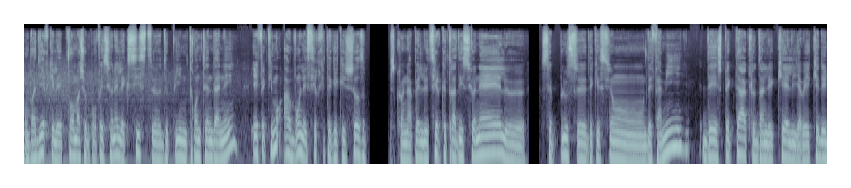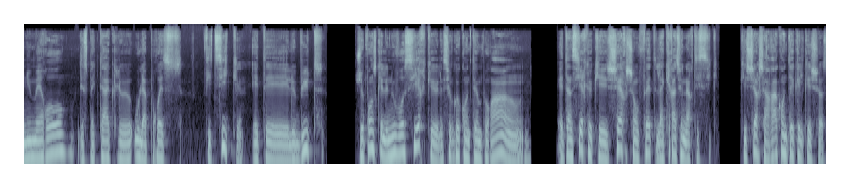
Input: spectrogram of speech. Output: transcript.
On va dire que les formations professionnelles existent depuis une trentaine d'années. Et effectivement, avant, le cirque était quelque chose, ce qu'on appelle le cirque traditionnel. euh, C'est plus euh, des questions des familles, des spectacles dans lesquels il y avait que des numéros, des spectacles où la prouesse physique était le but. Je pense que le nouveau cirque, le cirque contemporain, euh, est un cirque qui cherche en fait la création artistique, qui cherche à raconter quelque chose,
